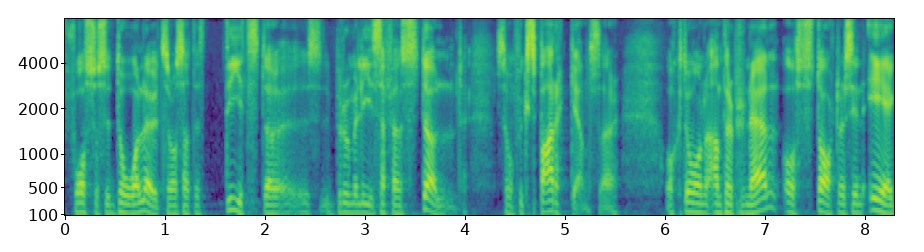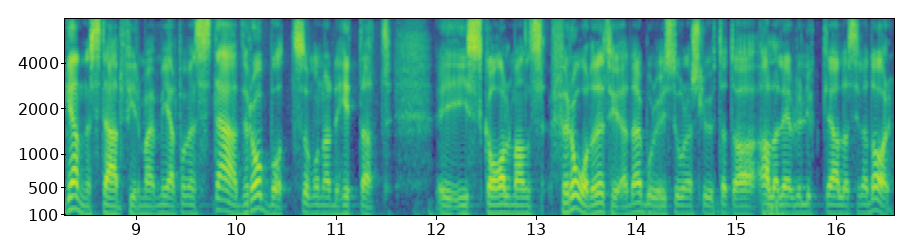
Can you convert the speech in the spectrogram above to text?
få oss att se dåliga ut så de satte dit Brummelisa för en stöld så hon fick sparken. Så här. Och då var hon entreprenör och startade sin egen städfirma med hjälp av en städrobot som hon hade hittat i Skalmans förråd. Och det tycker jag, där borde historien slutat och alla levde lyckliga alla sina dagar.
